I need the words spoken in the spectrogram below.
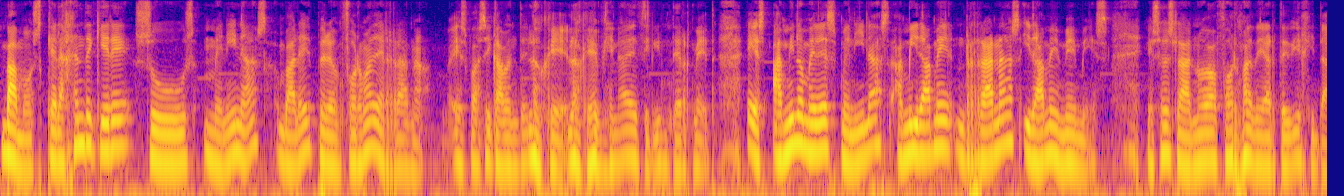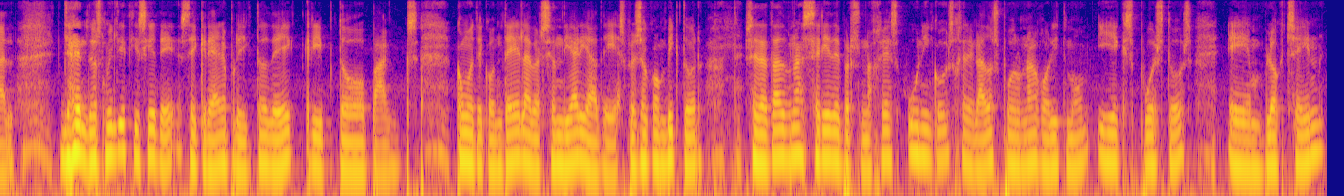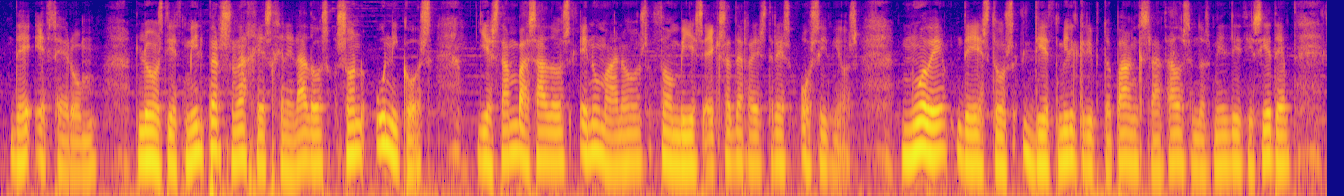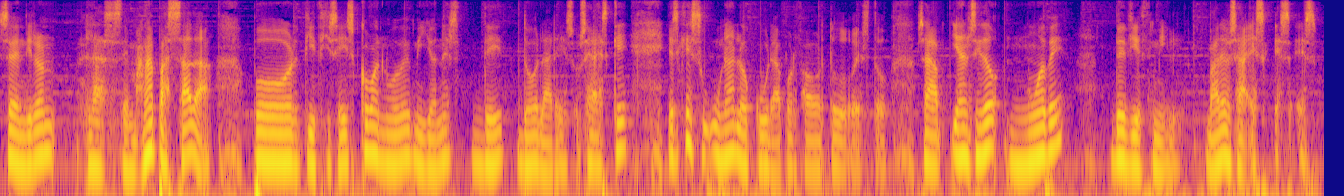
Vamos, que la gente quiere sus meninas, ¿vale? Pero en forma de rana es básicamente lo que, lo que viene a decir Internet. Es, a mí no me des meninas, a mí dame ranas y dame memes. Eso es la nueva forma de arte digital. Ya en 2017 se crea el proyecto de CryptoPunks. Como te conté, la versión diaria de Expreso con Víctor se trata de una serie de personajes únicos generados por un algoritmo y expuestos en blockchain de Ethereum. Los 10.000 personajes generados son únicos y están basados en humanos, zombies, extraterrestres, o simios. Nueve de estos 10.000 CryptoPunks lanzados en 2017 se vendieron la semana pasada por 16,9 millones de dólares. O sea, es que es que es una locura, por favor, todo esto. O sea, y han sido 9 de 10.000, ¿vale? O sea, es, es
